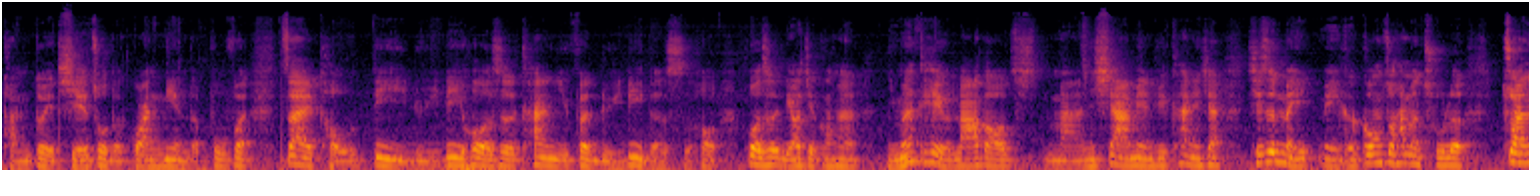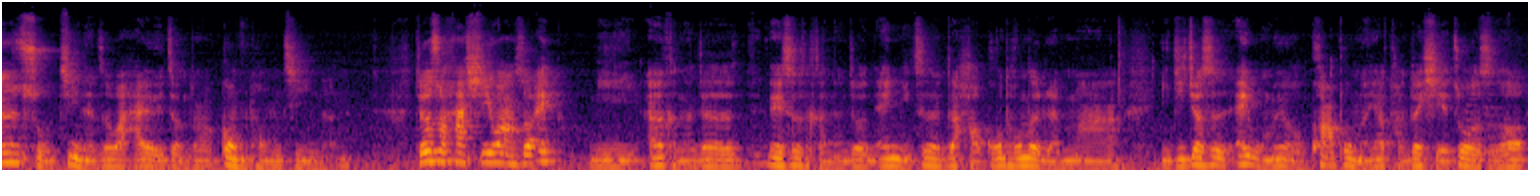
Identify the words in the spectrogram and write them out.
团队协作的观念的部分。在投递履历或者是看一份履历的时候，或者是了解公司，你们可以拉到蛮下面去看一下。其实每每个工作，他们除了专属技能之外，还有一种叫做共通技能。就是说，他希望说，哎，你呃，可能就是类似，可能就，哎，你是一个好沟通的人吗？以及就是，哎，我们有跨部门要团队协作的时候，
